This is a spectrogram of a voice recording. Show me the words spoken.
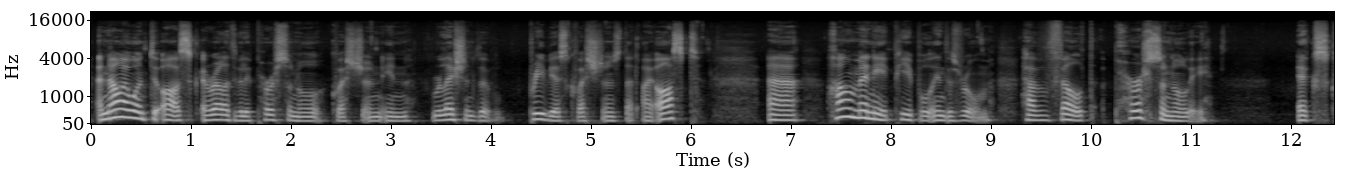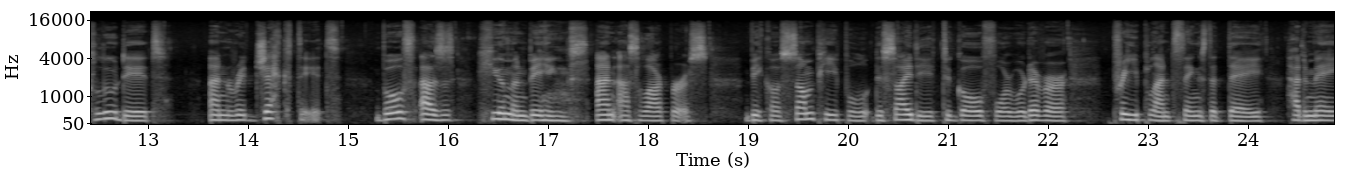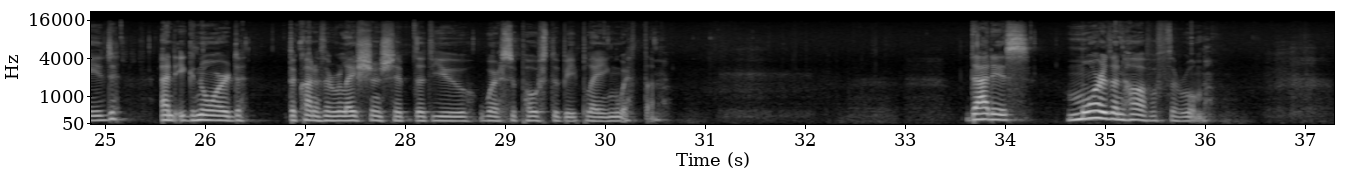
And now I want to ask a relatively personal question in relation to the previous questions that I asked. Uh, how many people in this room have felt personally excluded and rejected, both as human beings and as LARPers, because some people decided to go for whatever pre-planned things that they had made and ignored the kind of the relationship that you were supposed to be playing with them. That is more than half of the room.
